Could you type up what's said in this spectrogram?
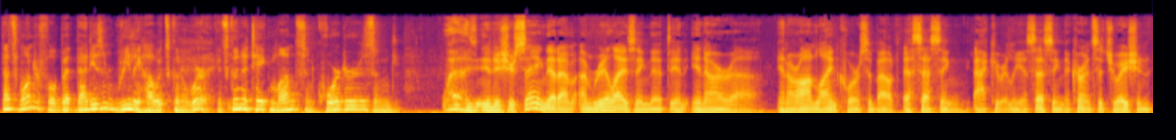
That's wonderful, but that isn't really how it's going to work. It's going to take months and quarters and. Well, and as you're saying that, I'm I'm realizing that in in our uh, in our online course about assessing accurately assessing the current situation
